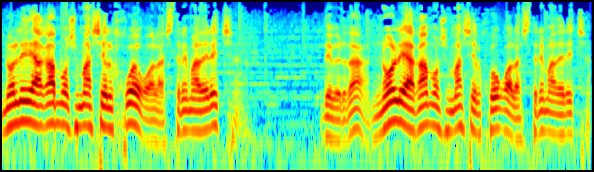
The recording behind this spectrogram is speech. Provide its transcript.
No le hagamos más el juego a la extrema derecha. De verdad, no le hagamos más el juego a la extrema derecha.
